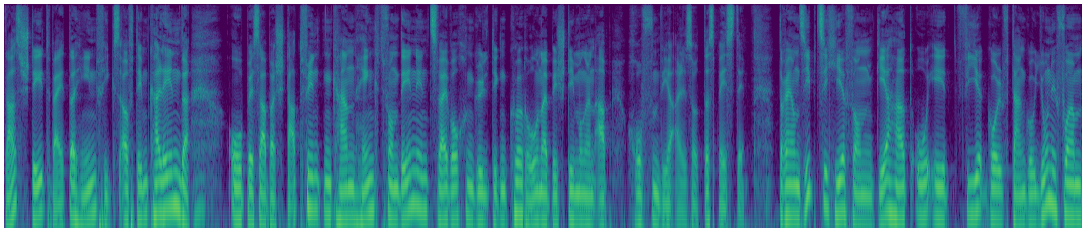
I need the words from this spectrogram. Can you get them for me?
das steht weiterhin fix auf dem Kalender. Ob es aber stattfinden kann, hängt von den in zwei Wochen gültigen Corona-Bestimmungen ab. Hoffen wir also das Beste. 73 hier von Gerhard OE4 Golf Tango Uniform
